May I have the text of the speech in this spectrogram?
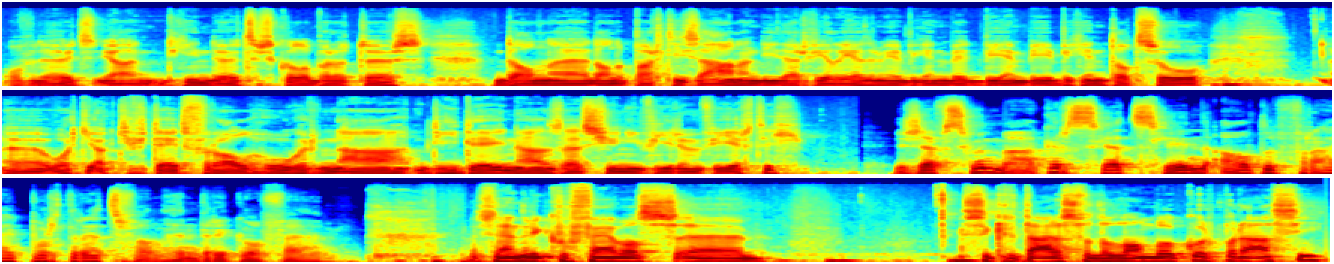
of Duits, ja, geen Duitsers, collaborateurs, dan, dan de partizanen, die daar veel eerder mee beginnen. Bij het BNB begint dat zo, wordt die activiteit vooral hoger na die day, na 6 juni 44. Jeff Schoenmaker schetst geen al te fraai portret van Hendrik Goffin. Dus Hendrik Goffin was uh, secretaris van de Landbouwcorporatie,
